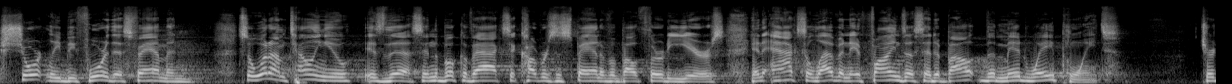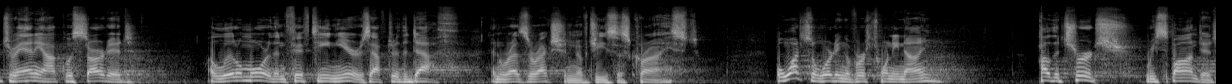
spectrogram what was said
shortly before this famine. So, what I'm telling you is this in the book of Acts, it covers a span of about 30 years. In Acts 11, it finds us at about the midway point. Church of Antioch was started a little more than 15 years after the death and resurrection of Jesus Christ. But watch the wording of verse 29. how the church responded,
